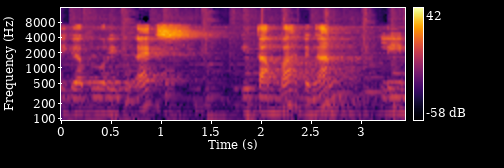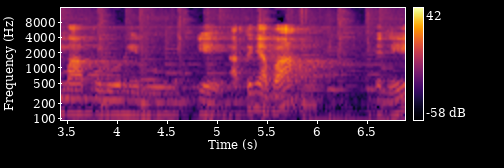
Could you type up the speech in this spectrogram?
30.000x ditambah dengan 50.000 y. Artinya apa? Jadi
